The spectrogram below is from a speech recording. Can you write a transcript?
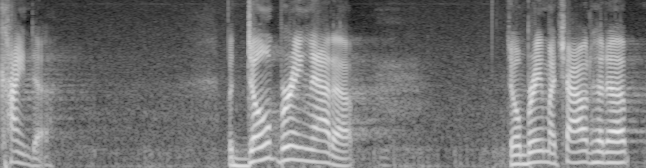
kinda. But don't bring that up. Don't bring my childhood up.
